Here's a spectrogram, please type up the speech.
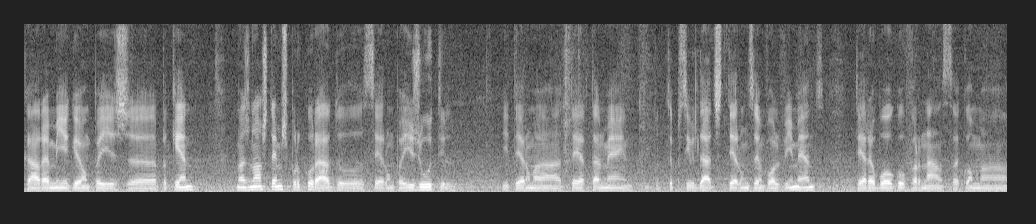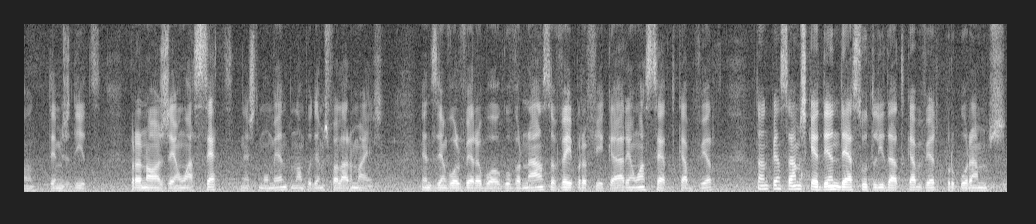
caro amigo, é um país uh, pequeno, mas nós temos procurado ser um país útil e ter, uma, ter também ter possibilidades de ter um desenvolvimento, ter a boa governança, como temos dito. Para nós é um asset neste momento, não podemos falar mais em desenvolver a boa governança, veio para ficar, é um asset de Cabo Verde Portanto, pensamos que é dentro dessa utilidade de Cabo Verde que procuramos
